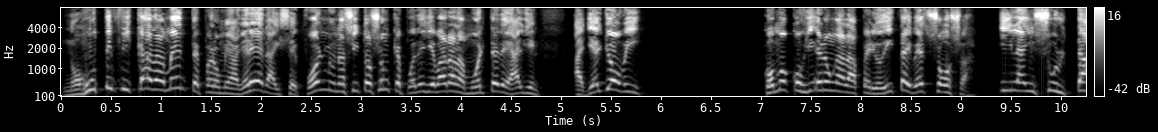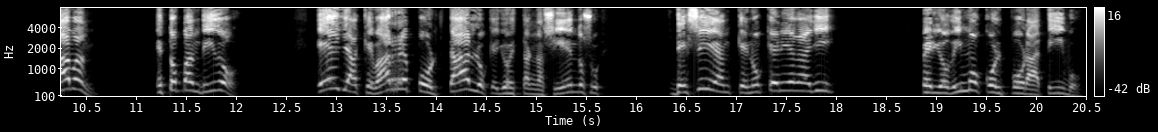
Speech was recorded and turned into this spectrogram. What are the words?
No justificadamente, pero me agreda y se forme una situación que puede llevar a la muerte de alguien. Ayer yo vi cómo cogieron a la periodista Ivette Sosa y la insultaban. Estos bandidos. Ella que va a reportar lo que ellos están haciendo. decían que no querían allí periodismo corporativo.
